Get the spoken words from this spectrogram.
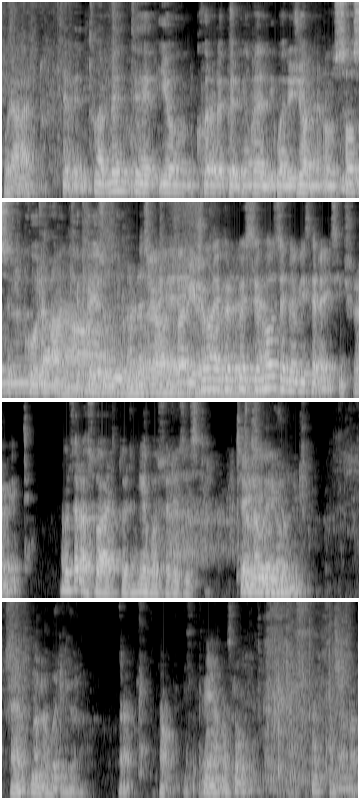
Curarlo. Eventualmente io ho ancora le pergamene di guarigione, non so se curano anche questo. non le La guarigione no, per queste cose le eviterei sinceramente. Userà su Arthur, io posso resistere. Cioè, Una guarigione. Eh? Non la guarigione. Eh, no. Vediamo, lo trovo. no, no.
